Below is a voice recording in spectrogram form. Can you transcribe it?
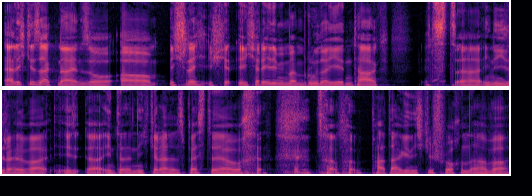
Ehrlich gesagt, nein. So, ähm, ich, ich, ich rede mit meinem Bruder jeden Tag. Jetzt äh, in Israel war äh, Internet nicht gerade das Beste, aber da haben wir ein paar Tage nicht gesprochen. Aber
